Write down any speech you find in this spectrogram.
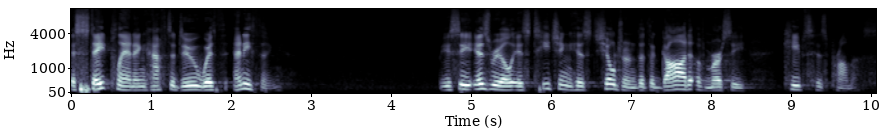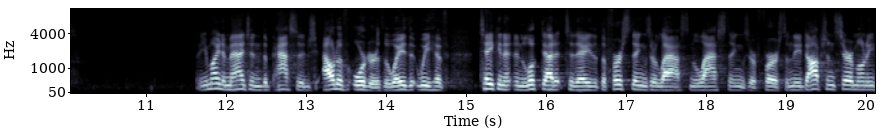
estate planning have to do with anything? You see, Israel is teaching his children that the God of mercy keeps his promise. You might imagine the passage out of order, the way that we have taken it and looked at it today that the first things are last and the last things are first. And the adoption ceremony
